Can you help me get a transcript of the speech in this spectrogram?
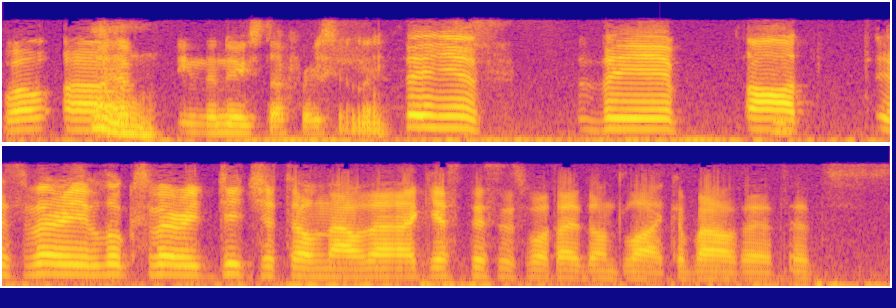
well, I uh, Hmm. haven't seen the new stuff recently. thing is, the art is very looks very digital now. That I guess this is what I don't like about it. It's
